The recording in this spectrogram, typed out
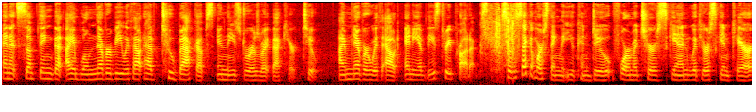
And it's something that I will never be without have two backups in these drawers right back here too. I'm never without any of these three products. So the second worst thing that you can do for mature skin with your skincare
